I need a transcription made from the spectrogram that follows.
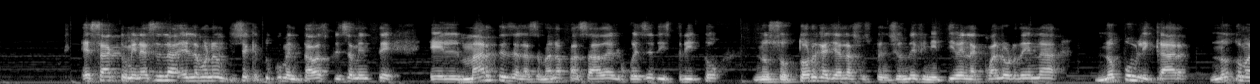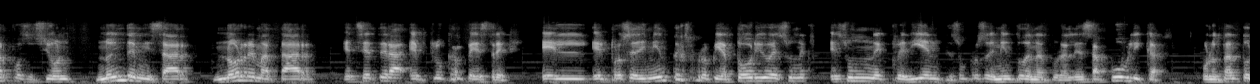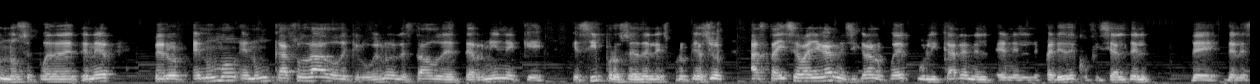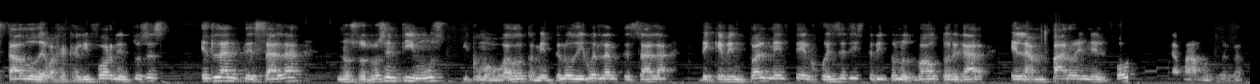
Exacto, mira, esa es la, es la, buena noticia que tú comentabas precisamente el martes de la semana pasada, el juez de distrito nos otorga ya la suspensión definitiva en la cual ordena no publicar, no tomar posesión, no indemnizar, no rematar, etcétera, el club campestre. El, el procedimiento expropiatorio es un, es un expediente, es un procedimiento de naturaleza pública, por lo tanto no se puede detener, pero en un, en un caso dado de que el gobierno del estado determine que que sí procede la expropiación, hasta ahí se va a llegar, ni siquiera lo puede publicar en el, en el periódico oficial del, del estado de Baja California. Entonces, es la antesala, nosotros sentimos, y como abogado también te lo digo, es la antesala de que eventualmente el juez de distrito nos va a otorgar el amparo en el fondo, llamamos, ¿verdad?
